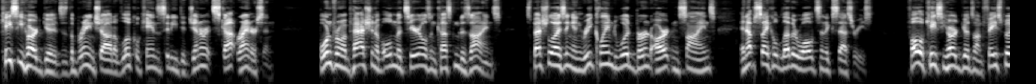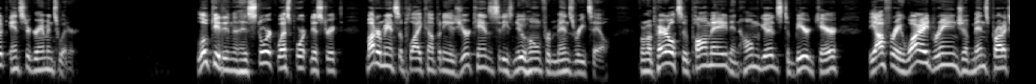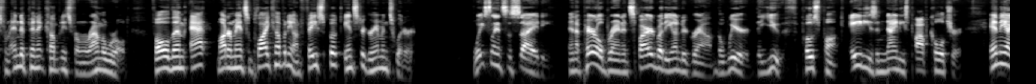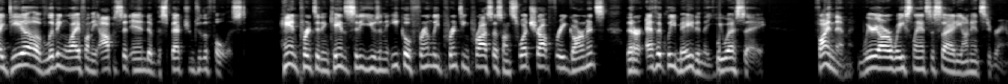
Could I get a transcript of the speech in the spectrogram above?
Casey Hardgoods is the brainchild of local Kansas City degenerate Scott Reinerson. Born from a passion of old materials and custom designs, specializing in reclaimed wood burned art and signs, and upcycled leather wallets and accessories. Follow Casey Hardgoods on Facebook, Instagram, and Twitter. Located in the historic Westport district, Modern Man Supply Company is your Kansas City's new home for men's retail. From apparel to pomade and home goods to beard care, they offer a wide range of men's products from independent companies from around the world. Follow them at Modern Man Supply Company on Facebook, Instagram, and Twitter. Wasteland Society, an apparel brand inspired by the underground, the weird, the youth, post punk, 80s and 90s pop culture, and the idea of living life on the opposite end of the spectrum to the fullest. Hand printed in Kansas City using an eco friendly printing process on sweatshop free garments that are ethically made in the USA. Find them. We are Wasteland Society on Instagram.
